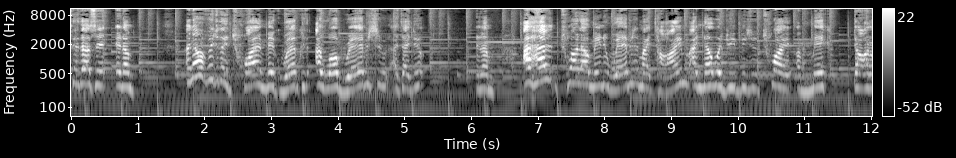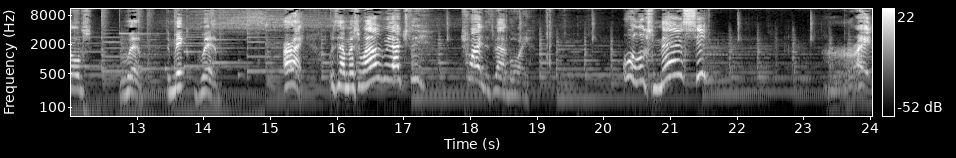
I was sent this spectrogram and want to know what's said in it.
So that's it, and um, I never originally try and McRib, because I love ribs, as I do, and um, I haven't tried out many ribs in my time, I never do visually try a McDonald's rib, the McRib. Alright, let's not mess around, we actually try this bad boy. Oh, it looks messy. Alright.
